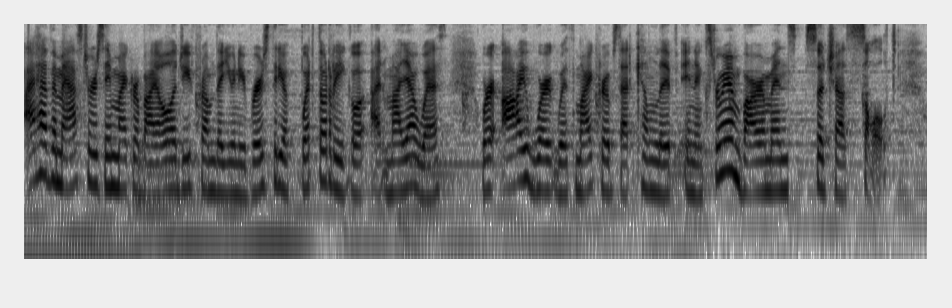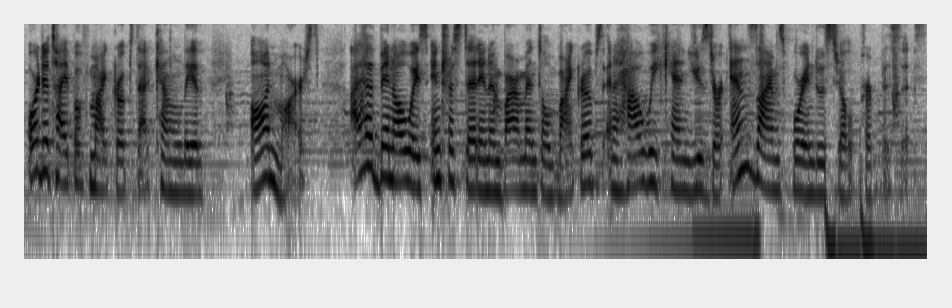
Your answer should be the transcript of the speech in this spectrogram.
I have a master's in microbiology from the University of Puerto Rico at Mayagüez, where I work with microbes that can live in extreme environments such as salt, or the type of microbes that can live on Mars. I have been always interested in environmental microbes and how we can use their enzymes for industrial purposes.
